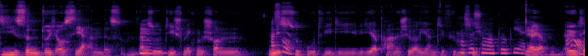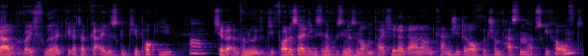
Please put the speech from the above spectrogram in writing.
die sind durchaus sehr anders. Also die schmecken schon Mhm. Nicht so. so gut wie die, wie die japanische Variante für mich. Hast du schon mal probiert? Ja, ja, Ah, klar, okay. weil ich früher halt gedacht habe, geil, es gibt hier Pocky. Oh. Ich habe einfach nur die Vorderseite gesehen, habe gesehen, da sind noch ein paar Hiragana und Kanji drauf, wird schon passen, habe es gekauft.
